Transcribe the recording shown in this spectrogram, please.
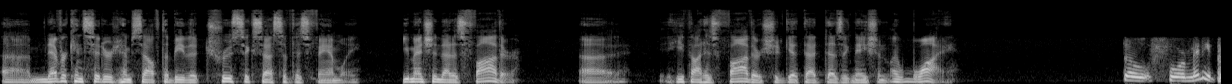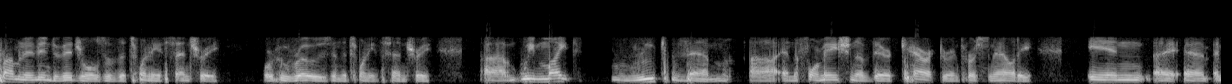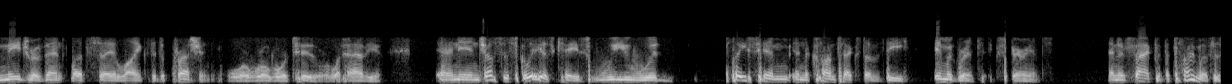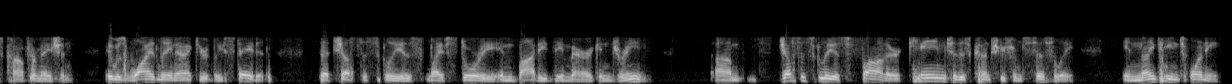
um, never considered himself to be the true success of his family. You mentioned that his father, uh, he thought his father should get that designation. Like, why? So, for many prominent individuals of the 20th century, or who rose in the 20th century, um, we might root them uh, and the formation of their character and personality in a, a, major event, let's say like the Depression or World War II or what have you. And in Justice Scalia's case, we would place him in the context of the immigrant experience. And in fact, at the time of his confirmation, it was widely and accurately stated that Justice Scalia's life story embodied the American dream. Um, Justice Scalia's father came to this country from Sicily in 1920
